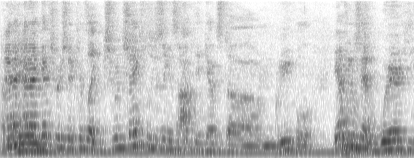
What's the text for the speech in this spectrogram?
and, I and, I mean- get your shit because like when Shanks was using his haki against um, Green Bull, you have to understand where he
